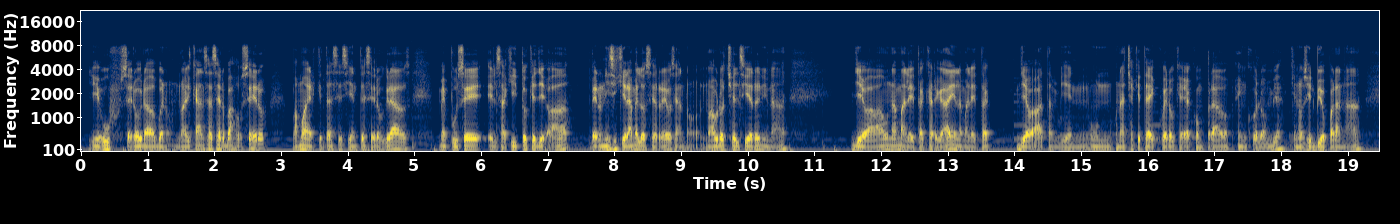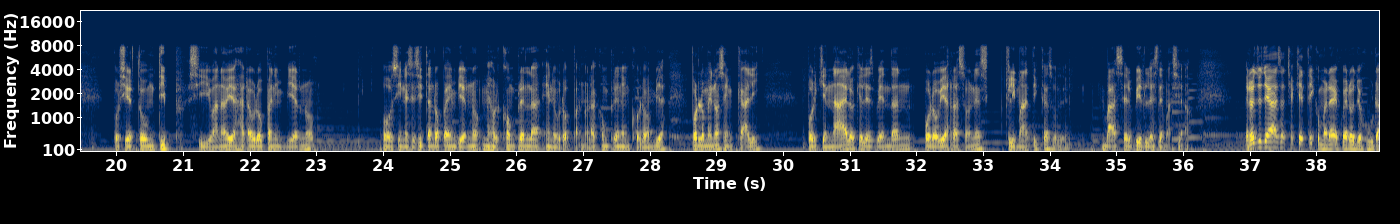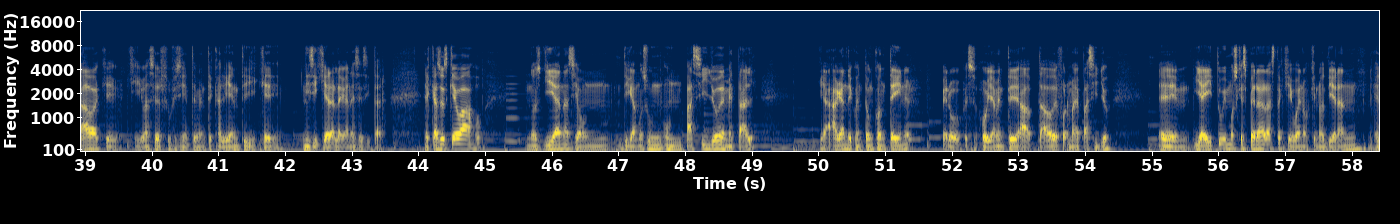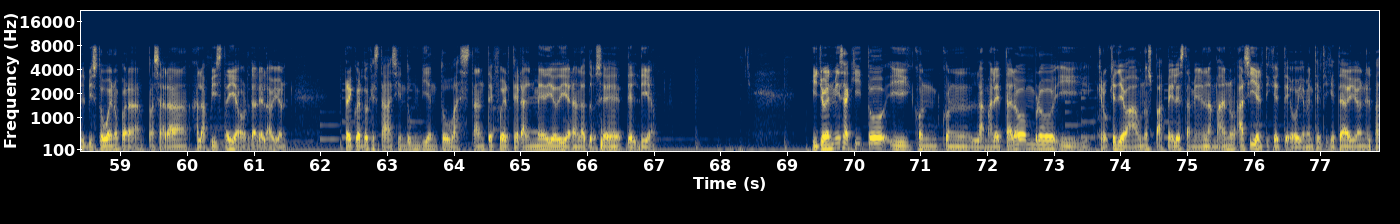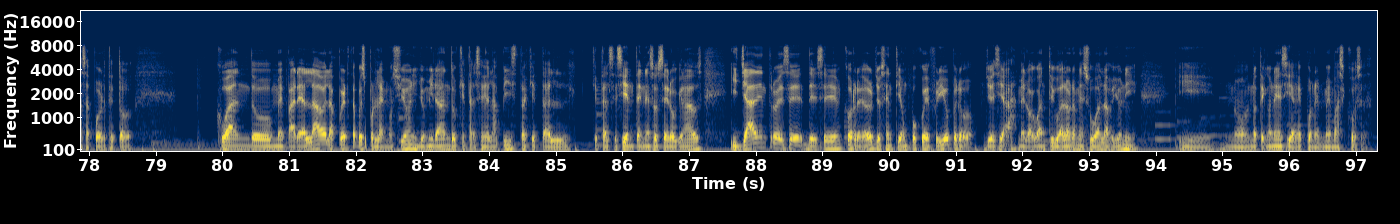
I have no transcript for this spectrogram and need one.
Y dije, uff, 0 grados, bueno, no alcanza a ser bajo cero. Vamos a ver qué tal se siente 0 grados. Me puse el saquito que llevaba, pero ni siquiera me lo cerré, o sea, no, no abroché el cierre ni nada. Llevaba una maleta cargada y en la maleta llevaba también una chaqueta de cuero que había comprado en Colombia, que no sirvió para nada. Por cierto, un tip, si van a viajar a Europa en invierno o si necesitan ropa de invierno, mejor cómprenla en Europa, no la compren en Colombia, por lo menos en Cali, porque nada de lo que les vendan por obvias razones climáticas va a servirles demasiado. Pero yo llevaba esa chaqueta y como era de cuero, yo juraba que, iba a ser suficientemente caliente y que ni siquiera la iba a necesitar. El caso es que abajo nos guían hacia un, digamos, un, un pasillo de metal ya hagan de cuenta un container, pero pues obviamente adaptado de forma de pasillo. Em, y ahí tuvimos que esperar hasta que, bueno, que nos dieran el visto bueno para pasar a, la pista y abordar el avión. Recuerdo que estaba haciendo un viento bastante fuerte, era el mediodía, eran las 12 del día. Y yo en mi saquito y con, la maleta al hombro y creo que llevaba unos papeles también en la mano. Así ah, el tiquete, obviamente, el tiquete de avión, el pasaporte, todo. Cuando me paré al lado de la puerta, pues por la emoción y yo mirando qué tal se ve la pista, qué tal, qué tal se siente en esos cero grados. Y ya dentro de ese, de ese corredor yo sentía un poco de frío, pero yo decía, ah, me lo aguanto igual, ahora me subo al avión y, y no, no tengo necesidad de ponerme más cosas.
